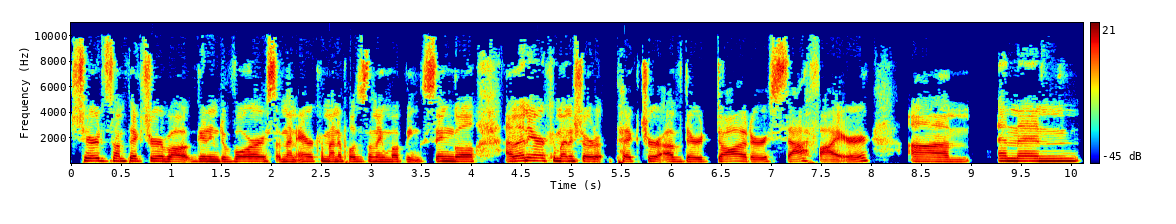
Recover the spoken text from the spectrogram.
shared some picture about getting divorced, and then Erica Mena posted something about being single, and then Erica Mena shared a picture of their daughter Safire, um, and then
